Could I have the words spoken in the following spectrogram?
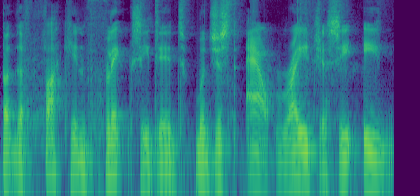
But the fucking flicks he did were just outrageous. He, he,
